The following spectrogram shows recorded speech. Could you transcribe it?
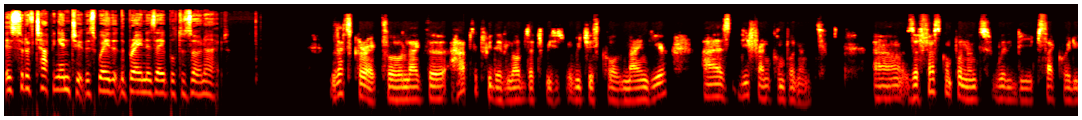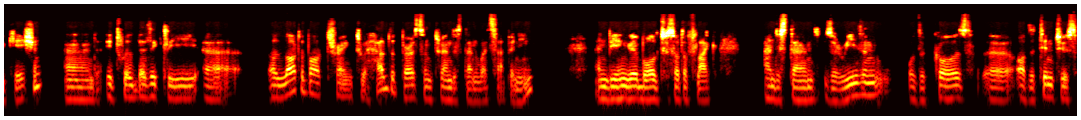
is sort of tapping into this way that the brain is able to zone out. That's correct. So, like the app that we developed, that we, which is called MindEar, has different components. Uh, the first component will be psychoeducation, and it will basically uh, a lot about trying to help the person to understand what's happening and being able to sort of like understand the reason or the cause uh, of the tinnitus,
